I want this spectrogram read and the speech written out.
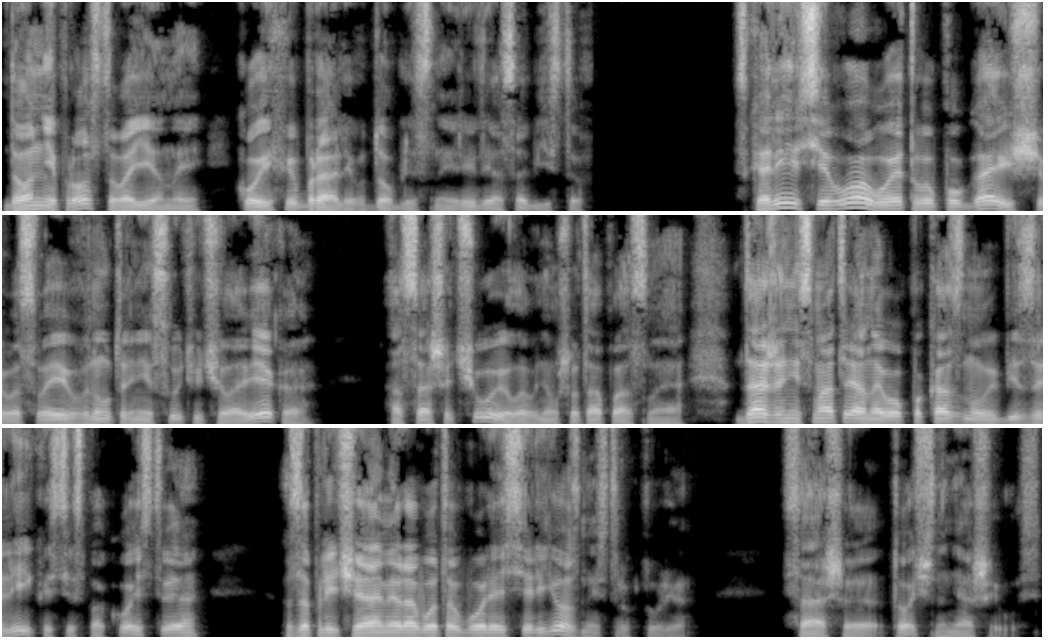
Да он не просто военный, коих и брали в доблестные ряды особистов. Скорее всего, у этого пугающего своей внутренней сутью человека а Саша чуяла в нем что-то опасное. Даже несмотря на его показную безликость и спокойствие, за плечами работа в более серьезной структуре. Саша точно не ошиблась.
